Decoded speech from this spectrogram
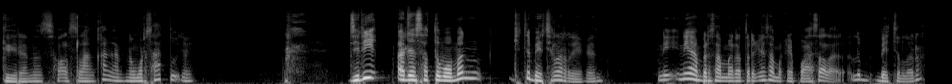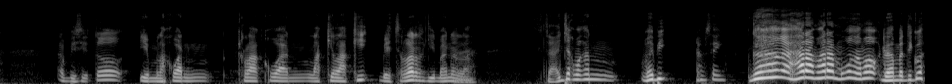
giliran soal selangkangan nomor satu coy. Jadi ada satu momen kita bachelor ya kan? Ini ini hampir sama naturalnya sama kayak puasa lah. Lu bachelor abis itu ya melakukan kelakuan laki-laki bachelor gimana Hmm. lah. Kita ajak makan babi I'm saying Enggak, enggak, haram, haram. Gua enggak mau. Dalam hati gua,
